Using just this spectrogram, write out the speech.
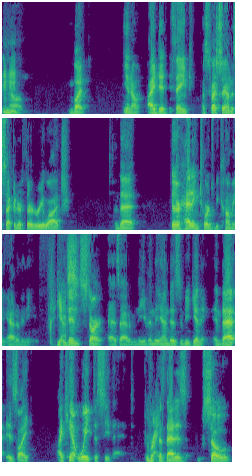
Mhm. Um, but you know, I did think, especially on the second or third rewatch, that they're heading towards becoming Adam and Eve. yes. They didn't start as Adam and Eve, and they end as the beginning, and that is like, I can't wait to see that right. because that is so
